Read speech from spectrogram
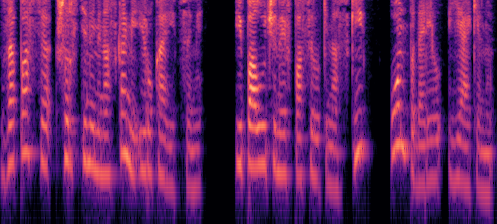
запасся шерстяными носками и рукавицами, и полученные в посылке носки он подарил Якину.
